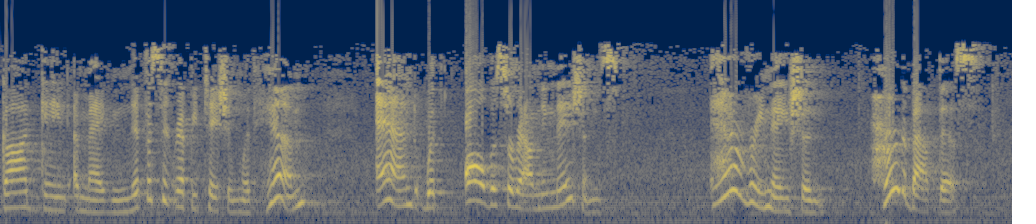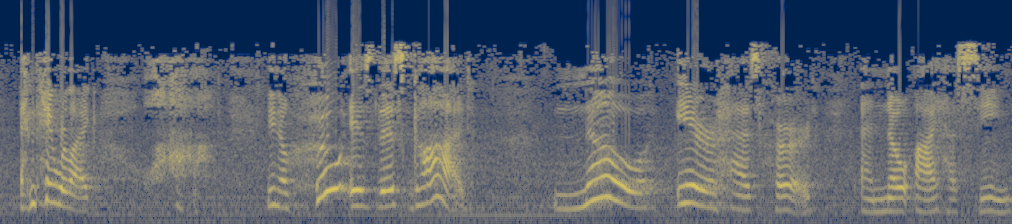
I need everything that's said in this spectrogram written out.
God gained a magnificent reputation with him and with all the surrounding nations. Every nation heard about this and they were like, wow, you know, who is this God? No ear has heard and no eye has seen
